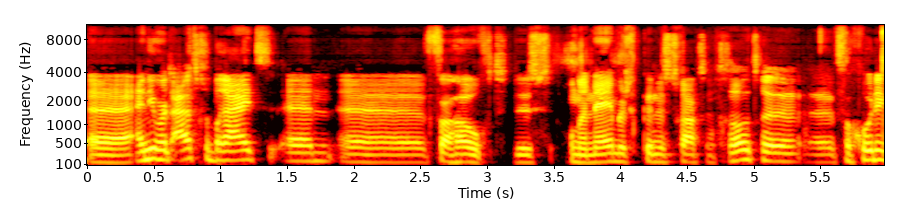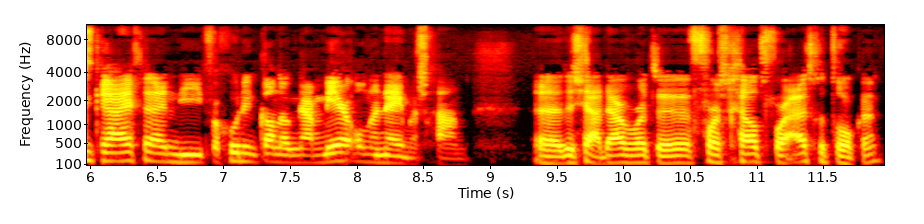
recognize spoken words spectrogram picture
Uh, en die wordt uitgebreid en uh, verhoogd. Dus ondernemers kunnen straks een grotere uh, vergoeding krijgen. En die vergoeding kan ook naar meer ondernemers gaan. dus ja, daar wordt fors geld voor uitgetrokken.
